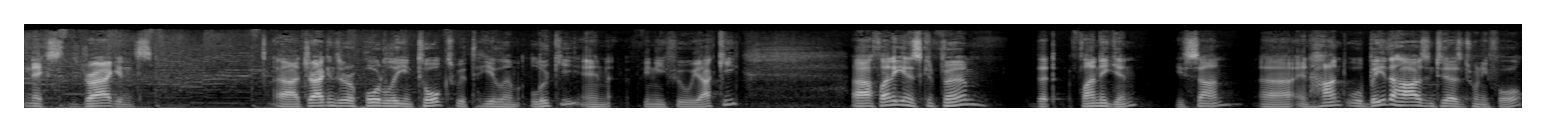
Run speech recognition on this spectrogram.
Next, the Dragons. Uh, Dragons are reportedly in talks with Helam Luki and Fini Fuiaki. Uh, Flanagan has confirmed that Flanagan, his son, uh, and Hunt will be the halves in 2024.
